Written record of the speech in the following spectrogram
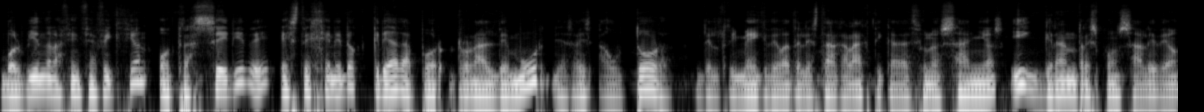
Volviendo a la ciencia ficción, otra serie de este género creada por Ronald D. Moore, ya sabéis, autor del remake de Battlestar Galactica de hace unos años y gran responsable de,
